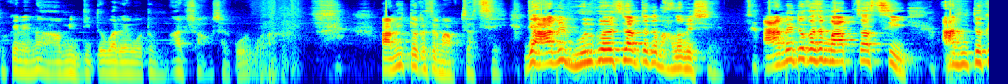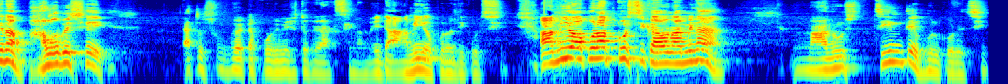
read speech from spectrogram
তোকে নে না আমি দ্বিতীয়বারের মতো আর সংসার করব না। আমি তোর কাছে মাপ চাচ্ছি। যে আমি ভুল করেছিলাম তোকে ভালোবেসে। আমি তোর কাছে মাপ চাচ্ছি। আমি তোকে না ভালোবেসে এত সুন্দর একটা পরিবেশ তোকে রাখছিলাম। এটা আমি অপরাধী করছি। আমি অপরাধ করছি কারণ আমি না মানুষ চিনতে ভুল করেছি।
